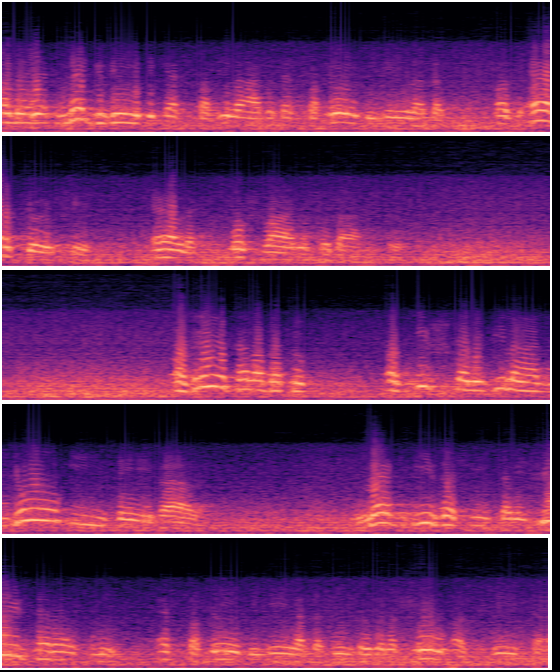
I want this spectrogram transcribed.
amelyek megvédik ezt a világot, ezt a földi életet az erkölcsi elmosványosodástól. Az ő feladatuk az isteni világ jó ízével megízesíteni, fűszerezni ezt a földi életet, mint ahogyan a só az éte.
